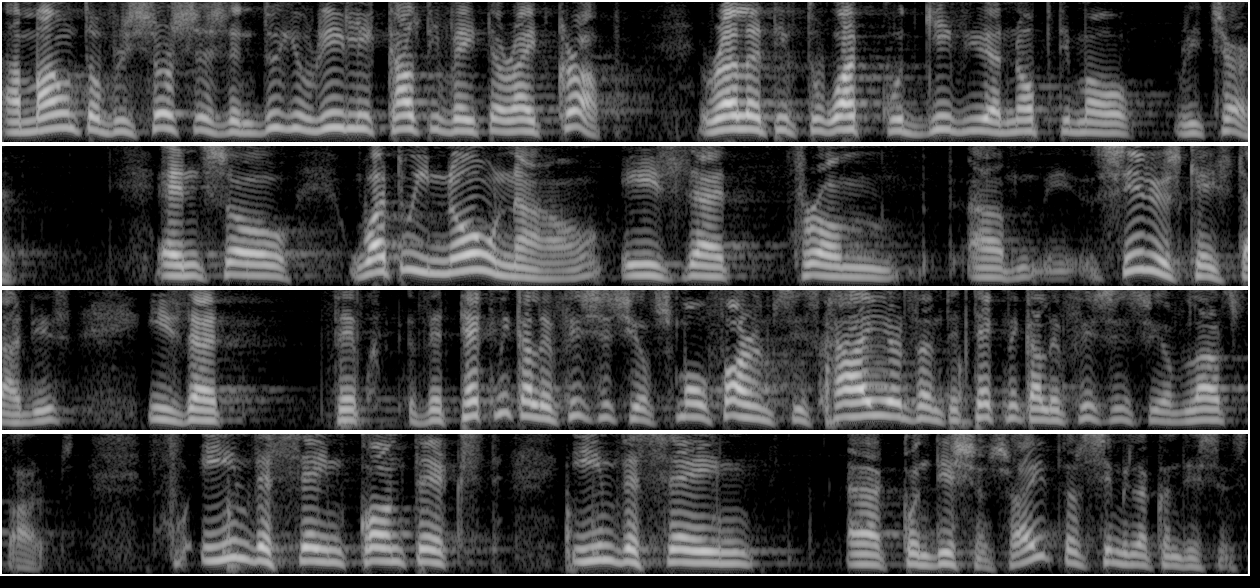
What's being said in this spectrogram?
amount of resources and do you really cultivate the right crop relative to what could give you an optimal return? And so what we know now is that from um, serious case studies is that the, the, technical efficiency of small farms is higher than the technical efficiency of large farms in the same context, in the same uh, conditions, right, or similar conditions.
